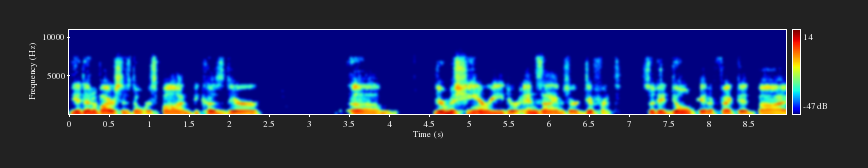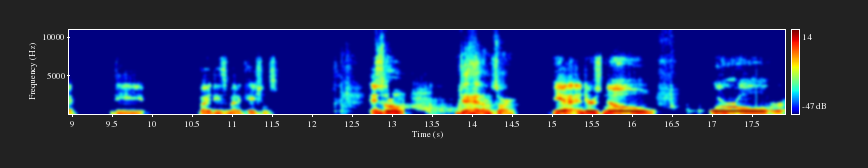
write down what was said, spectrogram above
The adenoviruses don't respond because their um, their machinery, their enzymes are different, so they don't get affected by the by these medications. And so, go ahead. I'm sorry. Yeah, and there's no oral or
